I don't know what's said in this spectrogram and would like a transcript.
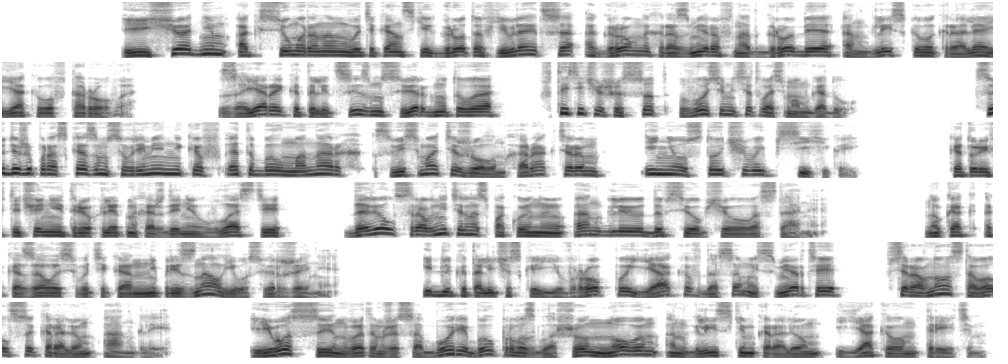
И еще одним оксюмороном ватиканских гротов является огромных размеров надгробие английского короля Якова II, за ярый католицизм, свергнутого в 1688 году. Судя же по рассказам современников, это был монарх с весьма тяжелым характером и неустойчивой психикой, который в течение трех лет нахождения у власти довел сравнительно спокойную Англию до всеобщего восстания. Но, как оказалось, Ватикан не признал его свержение. И для католической Европы Яков до самой смерти все равно оставался королем Англии. Его сын в этом же соборе был провозглашен новым английским королем Яковом III.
